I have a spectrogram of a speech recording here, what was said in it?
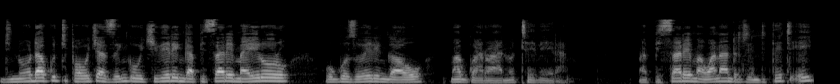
Ndinoda kuti pauchazenge uchiverenga pisarema iroro wogozoverengawo magwaro anotevera. Mapisarema 138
